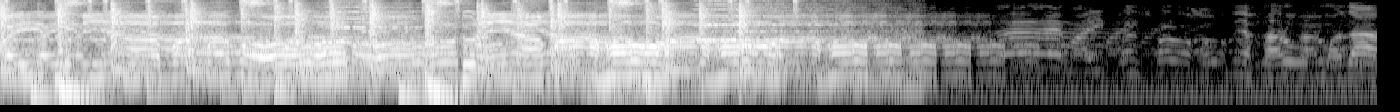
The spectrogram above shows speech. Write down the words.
કઈ દુનિયામાં હો દુનિયામાં હો. સૌને મજા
